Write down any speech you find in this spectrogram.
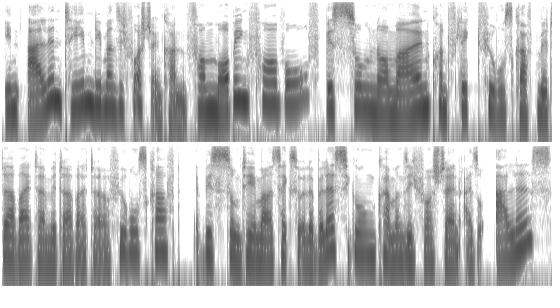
in allen Themen, die man sich vorstellen kann. Vom Mobbingvorwurf bis zum normalen Konflikt Führungskraft, Mitarbeiter, Mitarbeiter, Führungskraft, bis zum Thema sexuelle Belästigung kann man sich vorstellen. Also alles,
